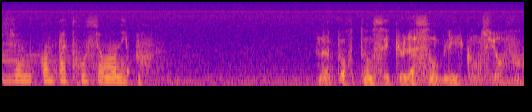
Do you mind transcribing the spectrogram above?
Je ne compte pas trop sur mon époux. L'important, c'est que l'Assemblée compte sur vous.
